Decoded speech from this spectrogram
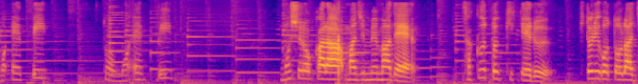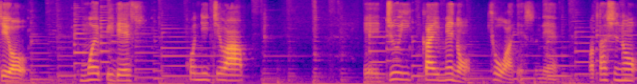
もえぴ、ともえぴ。面白から真面目まで、サクッと聞ける独り言ラジオ、ともえぴです。こんにちは。えー、11回目の今日はですね、私の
